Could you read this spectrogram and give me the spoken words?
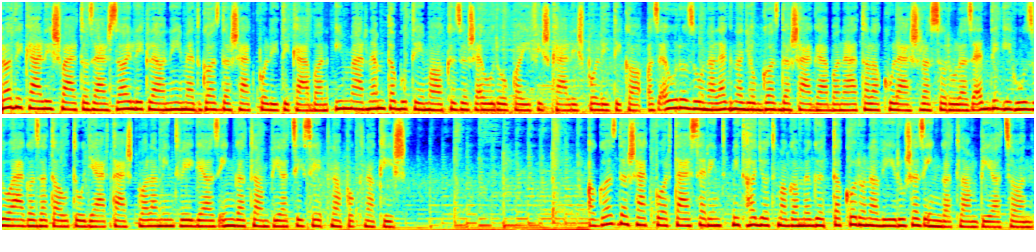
Radikális változás zajlik le a német gazdaságpolitikában, immár nem tabu téma a közös európai fiskális politika, az eurozóna legnagyobb gazdaságában átalakulásra szorul az eddigi húzóágazat autógyártás, valamint vége az ingatlanpiaci szép napoknak is. A gazdaságportál szerint mit hagyott maga mögött a koronavírus az ingatlanpiacon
